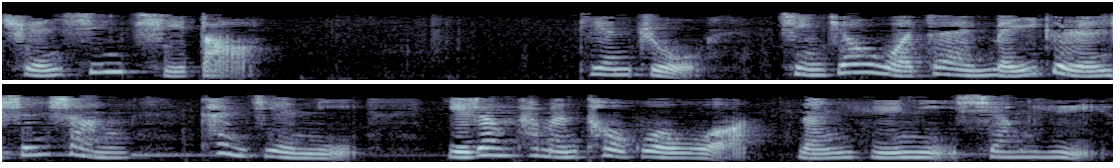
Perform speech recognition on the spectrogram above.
全心祈祷。天主，请教我在每一个人身上看见你，也让他们透过我能与你相遇。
